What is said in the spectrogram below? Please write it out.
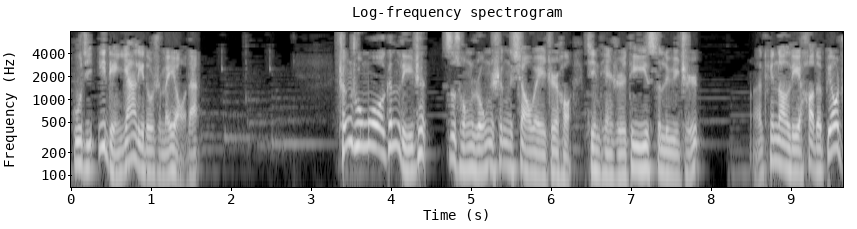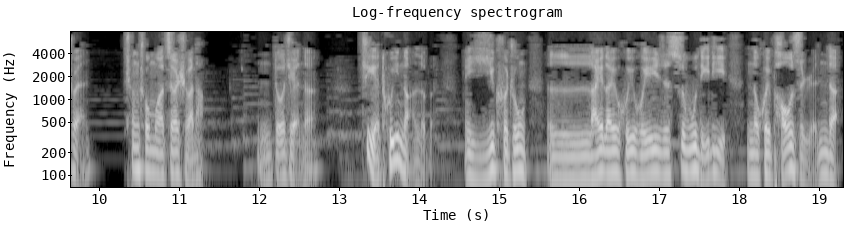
估计一点压力都是没有的。程楚墨跟李振自从荣升校尉之后，今天是第一次履职。啊，听到李浩的标准，程楚墨啧舌道：“嗯，多简呢，这也忒难了吧？一刻钟，来来回回这四五里地，那会跑死人的。”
